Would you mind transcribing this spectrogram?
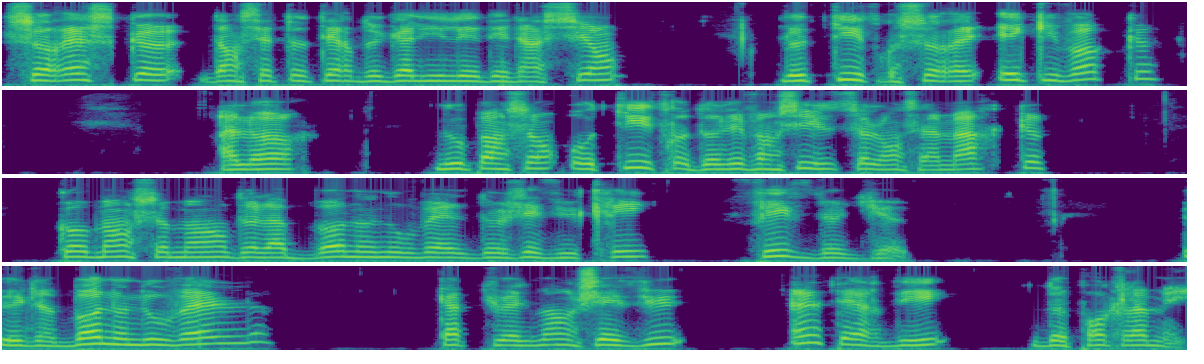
Serait-ce que, dans cette terre de Galilée des nations, le titre serait équivoque? Alors, nous pensons au titre de l'Évangile selon saint Marc, commencement de la bonne nouvelle de Jésus-Christ, Fils de Dieu. Une bonne nouvelle qu'actuellement Jésus interdit de proclamer.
